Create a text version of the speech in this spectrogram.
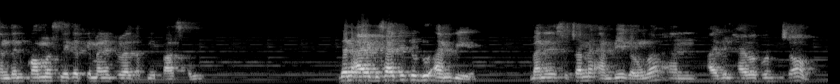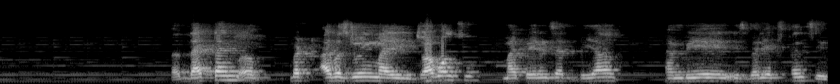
and then commerce लेकर के मैंने ट्वेल्थ अपनी पास करी. Then I decided to do MBA मैंने सोचा मैं एमबीए करूँगा and I will have a good job that time but I was doing my job also my parents said भैया एमबीए इज़ वेरी एक्सपेंसिव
